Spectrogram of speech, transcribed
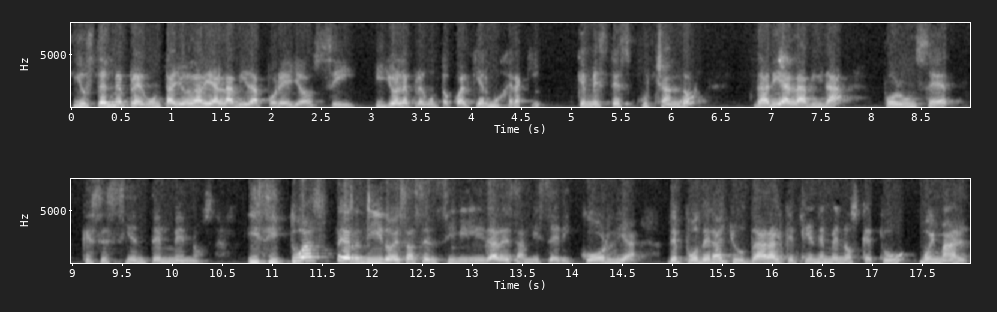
Y usted me pregunta, ¿yo daría la vida por ellos? Sí. Y yo le pregunto, cualquier mujer aquí que me esté escuchando, daría la vida por un ser que se siente menos. Y si tú has perdido esa sensibilidad, esa misericordia, de poder ayudar al que tiene menos que tú, muy mal,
